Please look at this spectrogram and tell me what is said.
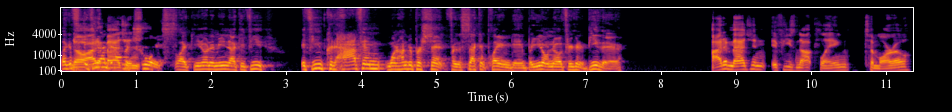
like if, No, if I'd you had to have a imagine- choice, like you know what I mean? Like if you if you could have him one hundred percent for the second playing game, but you don't know if you're going to be there. I'd imagine if he's not playing tomorrow,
